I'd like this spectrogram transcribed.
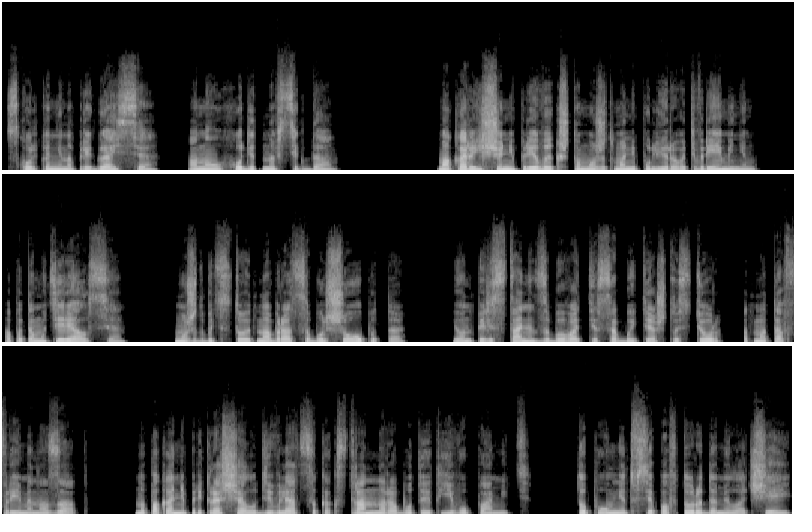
Сколько ни напрягайся, оно уходит навсегда. Макар еще не привык, что может манипулировать временем, а потому терялся. Может быть, стоит набраться больше опыта, и он перестанет забывать те события, что стер, отмотав время назад, но пока не прекращал удивляться, как странно работает его память. То помнит все повторы до мелочей,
